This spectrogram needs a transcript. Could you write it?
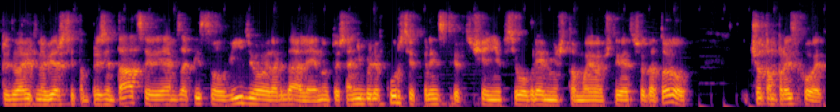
предварительную версию там, презентации, я им записывал видео и так далее. Ну, то есть они были в курсе, в принципе, в течение всего времени, что, мы, что я это все готовил, что там происходит.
